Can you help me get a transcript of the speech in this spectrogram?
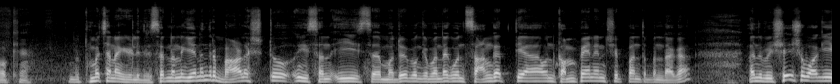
ಓಕೆ. ತುಂಬ ಚೆನ್ನಾಗಿ ಹೇಳಿದ್ರಿ. ಸರ್, ನನಗೇನೆಂದರೆ ಭಾಳಷ್ಟು ಈ ಸನ್, ಈ ಸ, ಮದುವೆ ಬಗ್ಗೆ ಬಂದಾಗ ಒಂದು ಸಾಂಗತ್ಯ, ಒಂದು ಕಂಪೇನಿಯನ್ಶಿಪ್ ಅಂತ ಬಂದಾಗ, ಅಂದರೆ ವಿಶೇಷವಾಗಿ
